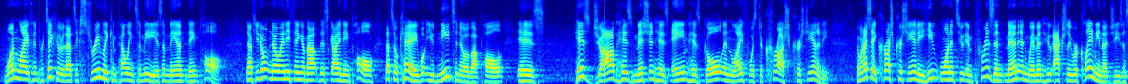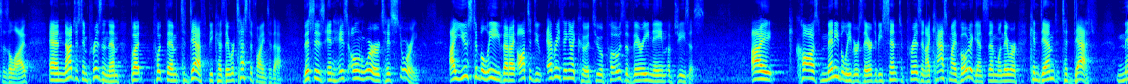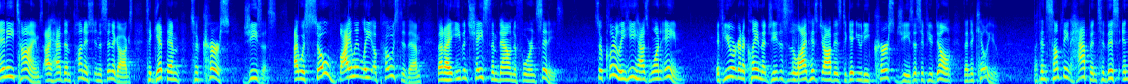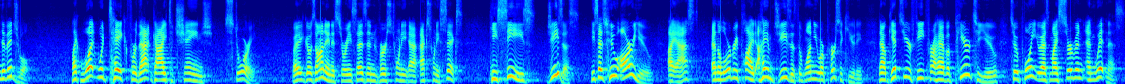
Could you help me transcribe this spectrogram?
One life in particular that's extremely compelling to me is a man named Paul. Now, if you don't know anything about this guy named Paul, that's okay. What you need to know about Paul is his job, his mission, his aim, his goal in life was to crush Christianity. And when I say crush Christianity, he wanted to imprison men and women who actually were claiming that Jesus is alive, and not just imprison them, but put them to death because they were testifying to that. This is, in his own words, his story. I used to believe that I ought to do everything I could to oppose the very name of Jesus. I caused many believers there to be sent to prison. I cast my vote against them when they were condemned to death. Many times I had them punished in the synagogues to get them to curse Jesus. I was so violently opposed to them that I even chased them down to foreign cities. So clearly, he has one aim. If you are going to claim that Jesus is alive, his job is to get you to curse Jesus. If you don't, then to kill you. But then something happened to this individual. Like, what would take for that guy to change story? Right? He goes on in his story. He says in verse 20, uh, Acts 26, he sees Jesus. He says, Who are you? I asked. And the Lord replied, I am Jesus, the one you are persecuting. Now get to your feet, for I have appeared to you to appoint you as my servant and witness.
